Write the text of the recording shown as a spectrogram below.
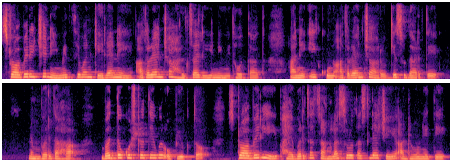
स्ट्रॉबेरीचे नियमित सेवन केल्याने आतड्यांच्या हालचाली नियमित होतात आणि एकूण आतड्यांचे आरोग्य सुधारते. नंबर दहा. बद्धकोष्ठतेवर उपयुक्त. स्ट्रॉबेरी फायबरचा चांगला स्रोत असल्याचे आढळून येते.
